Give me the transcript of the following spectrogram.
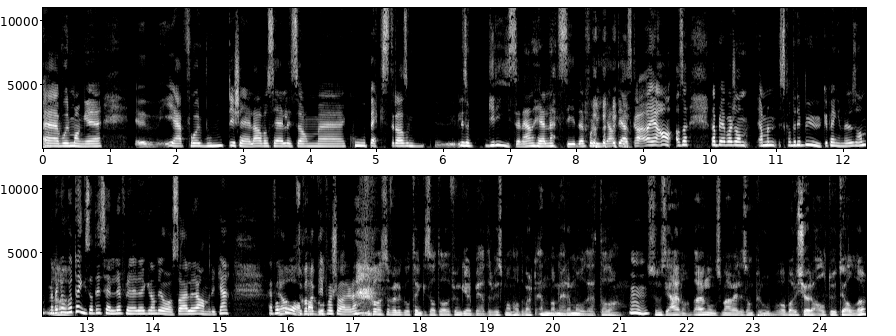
Eh, hvor mange jeg får vondt i sjela av å se liksom uh, Coop Extra som liksom griser ned en hel nettside fordi at jeg skal ja, altså, Da ble jeg bare sånn Ja, men skal dere bruke pengene deres sånn? Men det kan godt tenkes at de selger flere Grandiosa, eller aner ikke. Jeg får Ja, håpe at de godt- forsvarer det. Så kan det selvfølgelig godt tenkes at det hadde fungert bedre hvis man hadde vært enda mer målretta, da. Mm. Syns jeg, da. Det er jo noen som er veldig sånn pro og bare kjører alt ut til alle,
